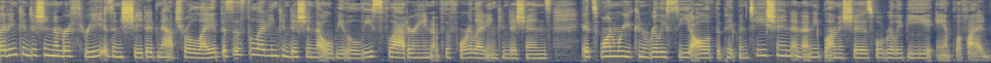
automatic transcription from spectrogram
Lighting condition number three is in shaded natural light. This is the lighting condition that will be the least flattering of the four lighting conditions. It's one where you can really see all of the pigmentation and any blemishes will really be amplified.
